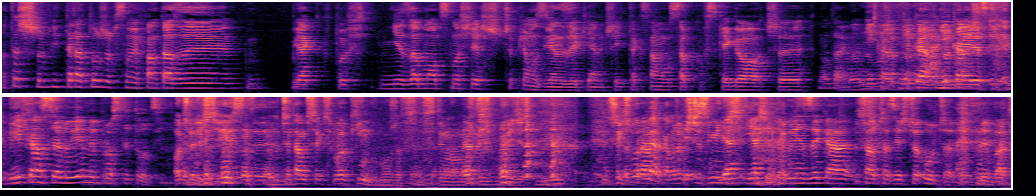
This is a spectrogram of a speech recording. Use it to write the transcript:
No też w literaturze w sumie fantazy jakoś nie za mocno się szczypią z językiem, czyli tak samo u Sapkowskiego, czy... No tak, no Może nie, ka- w nie, ka- to nie, ka- jest- nie kancelujemy prostytucji. Oczywiście, jest, y, czytam Sex Workingu, może w, w tym momencie powiedzieć. Sex Workerka, może byście zmienić... Ja, ja się tego języka cały czas jeszcze uczę, więc wybacz.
